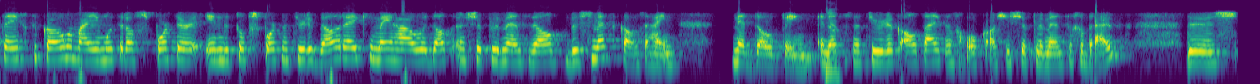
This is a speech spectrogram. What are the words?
tegen te komen. Maar je moet er als sporter in de topsport natuurlijk wel rekening mee houden dat een supplement wel besmet kan zijn met doping. En Ja. dat is natuurlijk altijd een gok als je supplementen gebruikt. Dus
